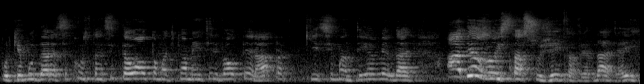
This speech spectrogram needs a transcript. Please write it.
porque mudaram as circunstâncias, então automaticamente ele vai alterar para que se mantenha a verdade. Ah, Deus não está sujeito à verdade aí?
